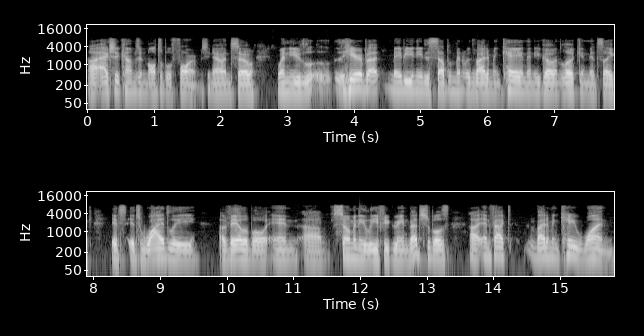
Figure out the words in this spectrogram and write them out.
uh, actually comes in multiple forms, you know, and so when you l- hear about maybe you need to supplement with vitamin K, and then you go and look, and it's like it's it's widely available in um, so many leafy green vegetables. Uh, in fact, vitamin K1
